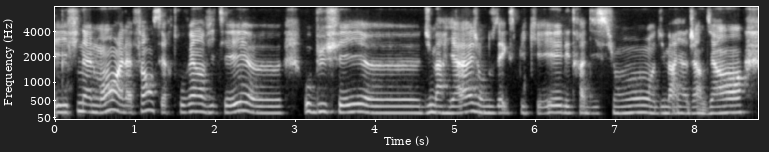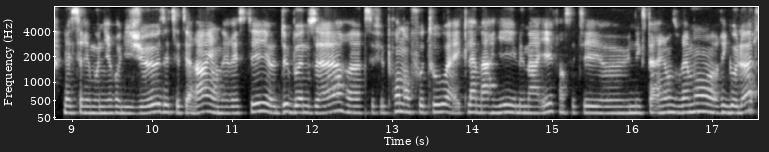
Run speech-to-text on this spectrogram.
Et finalement, à la fin, on s'est retrouvés invités euh, au buffet du mariage. On nous a expliqué les traditions du mariage indien, la cérémonie religieuse, etc. Et on est resté deux bonnes heures. On s'est fait prendre en photo avec la mariée et le marié. Enfin, c'était une expérience vraiment rigolote.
